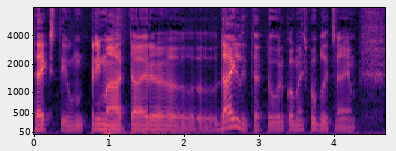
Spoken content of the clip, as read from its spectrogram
teksti, un primāri tā ir uh, daļa literatūra, ko mēs publicējam. Uh,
